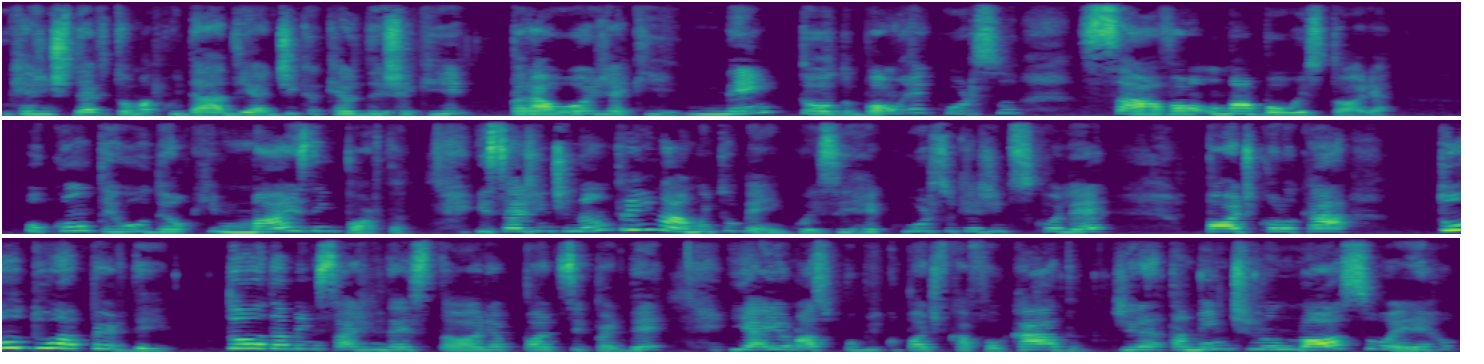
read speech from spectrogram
O que a gente deve tomar cuidado e a dica que eu deixo aqui para hoje é que nem todo bom recurso salva uma boa história. O conteúdo é o que mais importa. E se a gente não treinar muito bem com esse recurso que a gente escolher, pode colocar tudo a perder. Toda a mensagem da história pode se perder e aí o nosso público pode ficar focado diretamente no nosso erro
